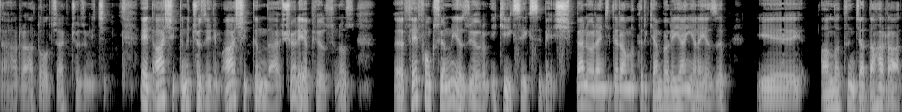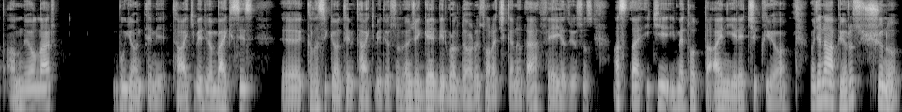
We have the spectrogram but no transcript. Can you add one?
daha rahat olacak çözüm için. Evet A şıkkını çözelim. A şıkkında şöyle yapıyorsunuz. E, F fonksiyonunu yazıyorum. 2x eksi 5. Ben öğrencileri anlatırken böyle yan yana yazıp e, anlatınca daha rahat anlıyorlar. Bu yöntemi takip ediyorum. Belki siz e, klasik yöntemi takip ediyorsunuz. Önce G1 bölü 4'ü sonra çıkanı da F yazıyorsunuz. Aslında iki metot da aynı yere çıkıyor. Önce ne yapıyoruz? Şunu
